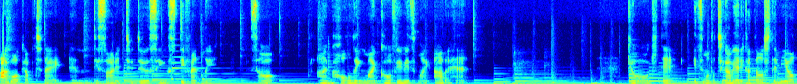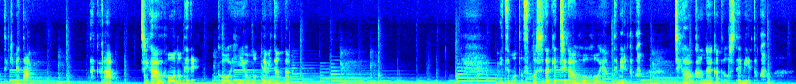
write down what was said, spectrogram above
I woke up today and decided to do things differently. So I'm holding my coffee with my other hand. 今日起きていつもと違うやり方をしてみようって決めた。だから違う方の手でコーヒーを持ってみたんだ。いつもと少しだけ違う方法をやってみるとか。違う考え方をしてみるとか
